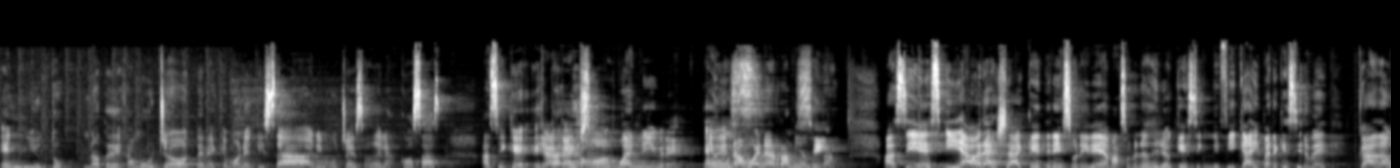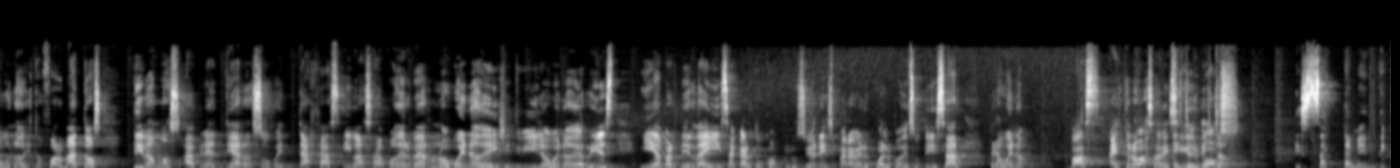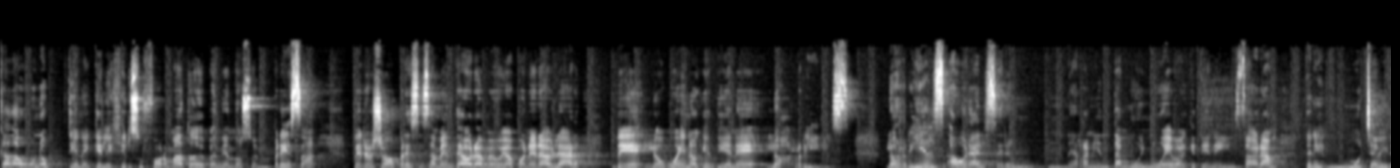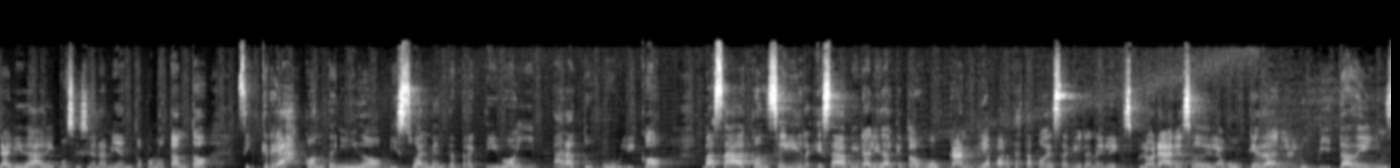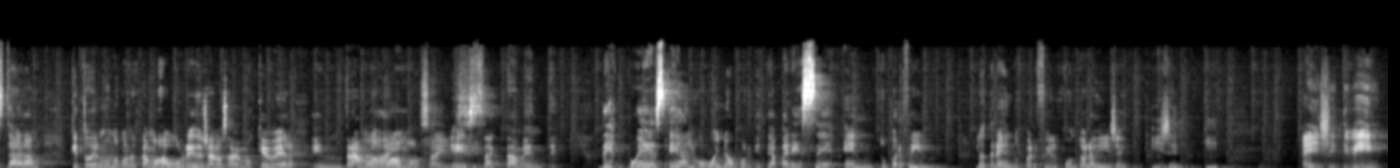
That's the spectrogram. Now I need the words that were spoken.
en YouTube no te deja mucho, tenés que monetizar y muchas de esas de las cosas. Así que esta es, un buen, libre. es una buena herramienta. Así es, y ahora ya que tenés una idea más o menos de lo que significa y para qué sirve cada uno de estos formatos, te vamos a plantear sus ventajas y vas a poder ver lo bueno de IGTV, lo bueno de Reels y a partir de ahí sacar tus conclusiones para ver cuál podés utilizar. Pero bueno, vas, a esto lo vas a decidir vos. Exactamente, cada uno tiene que elegir su formato dependiendo de su empresa, pero yo precisamente ahora me voy a poner a hablar de lo bueno que tiene los reels. Los Reels ahora al ser una herramienta muy nueva que tiene Instagram, tenés mucha viralidad y posicionamiento, por lo tanto, si creas contenido visualmente atractivo y para tu público, vas a conseguir esa viralidad que todos buscan y aparte hasta podés salir en el explorar, eso de la búsqueda en la lupita de Instagram, que todo el mundo cuando estamos aburridos ya no sabemos qué ver, entramos ahí. Vamos ahí. Exactamente. Después es algo bueno porque te aparece en tu perfil. Lo tenés en tu perfil junto a los IGTV.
